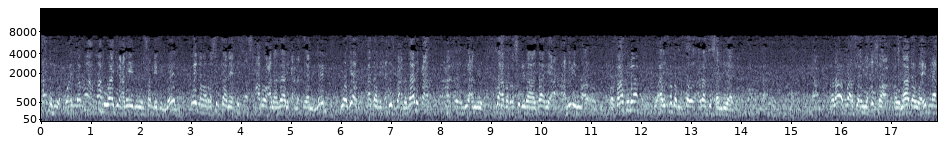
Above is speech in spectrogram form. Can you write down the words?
هذا هو. وإلا ما ما هو واجب عليه إنه يصلي في الليل وإنما الرسول كان يحث أصحابه على ذلك على قيام الليل وجاء أتى بحديث بعد ذلك يعني ذهب الرسول إلى دار علي وفاطمة وايقظهم لا تصليان فلا بأس أن يحث أولاده وابنه.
